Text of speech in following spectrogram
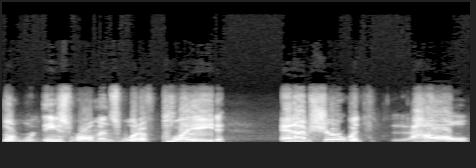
the these Romans would have played, and I'm sure with how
